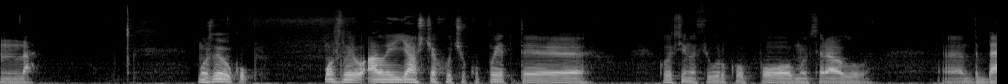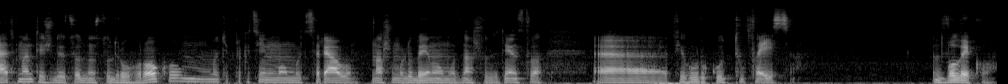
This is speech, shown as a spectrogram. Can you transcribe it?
Да. Можливо, куплю. Можливо, але я ще хочу купити колекційну фігурку по мультсеріалу е, The Batman 1992 року, мультиплікаційному мультсеріалу, нашому любимому з нашого дитинства, е, фігурку Two-Face. Дволикого.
